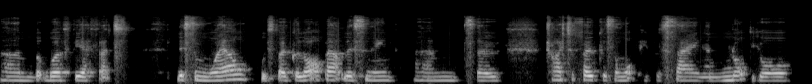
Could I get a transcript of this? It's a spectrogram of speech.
um, but worth the effort listen well. We spoke a lot about listening, um, so try to focus on what people are saying and not your,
